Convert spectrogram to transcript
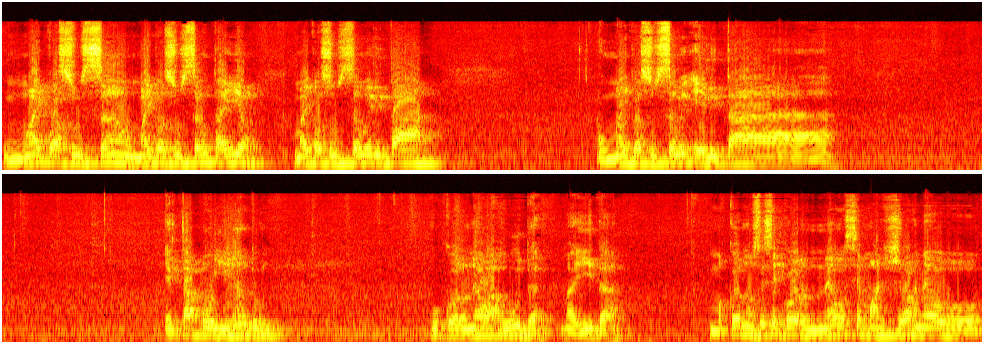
O Michael Assunção. Michael Assunção tá aí, ó. Michael Assunção, ele tá. O Michael Assunção, ele tá. Ele tá apoiando o coronel Arruda, aí da. Uma, não sei se é coronel ou se é major, né? O,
